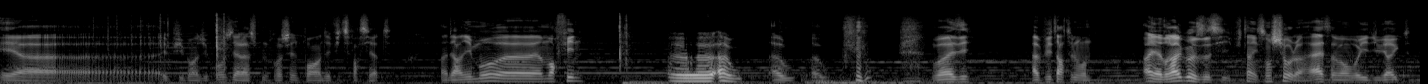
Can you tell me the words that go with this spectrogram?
Et, et puis, bah, du coup, on se dit à la semaine prochaine pour un défi de Spartiate. Un dernier mot, Morphine? Euh. Ah, ou. Ah ou, ah ou. bon, vas-y. À plus tard, tout le monde. Ah, il y a Dragos aussi. Putain, ils sont chauds là. Ah, ça va envoyer du Viruct.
